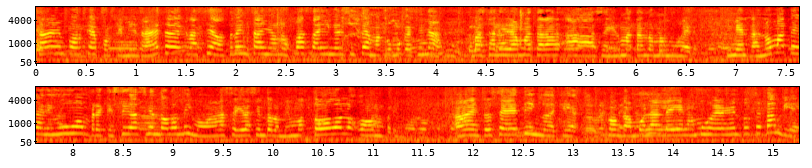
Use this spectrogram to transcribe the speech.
¿Saben por qué? Porque mientras este desgraciado 30 años los pasa ahí en el sistema, como que si nada, va a salir a matar a, seguir matando más mujeres. Y mientras no maten a ningún hombre que siga haciendo lo mismo, van a seguir haciendo lo mismo todos los hombres. Ah, entonces es digno de que pongamos la ley en las mujeres entonces también.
